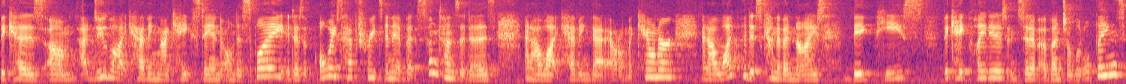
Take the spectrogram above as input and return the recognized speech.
because um, I do like having my cake stand on display. It doesn't always have treats in it, but sometimes it does. And I like having that out on the counter. And I like that it's kind of a nice big piece the cake plate is instead of a bunch of little things.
